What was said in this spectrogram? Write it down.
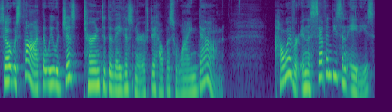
So it was thought that we would just turn to the vagus nerve to help us wind down. However, in the 70s and 80s,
